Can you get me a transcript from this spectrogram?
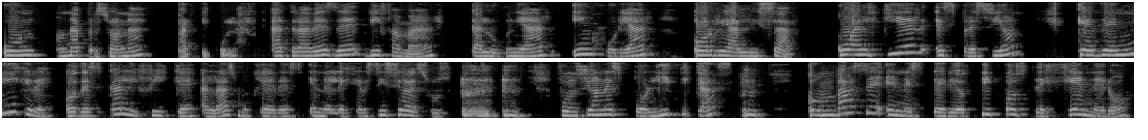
una persona particular, a través de difamar, calumniar, injuriar o realizar cualquier expresión que denigre o descalifique a las mujeres en el ejercicio de sus funciones políticas con base en estereotipos de género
